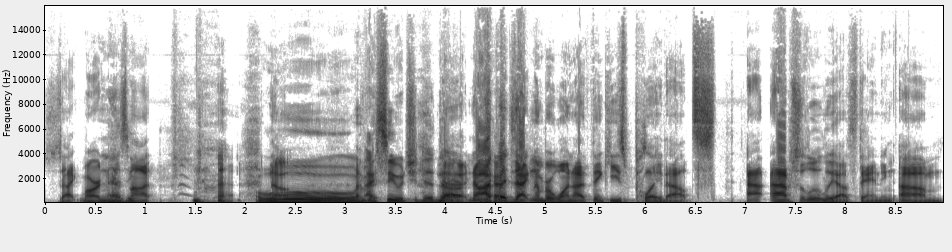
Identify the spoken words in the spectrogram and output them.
Zach Martin has, he? not. Ooh, I see what you did there. no, I Okay. put Zach number one. I think he's played out absolutely outstanding. Um,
